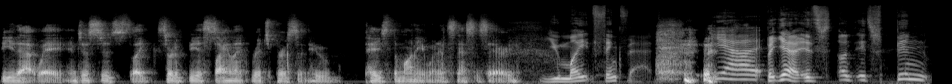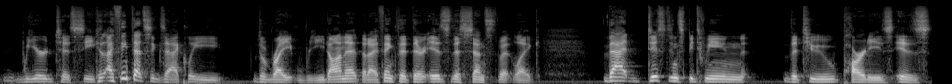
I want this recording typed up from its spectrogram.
be that way and just, just like sort of be a silent rich person who pays the money when it's necessary. You might think that. yeah, But yeah, it's uh, it's been weird to see because I think that's exactly the right read on it. That I think that there is this sense that like that distance between the two parties is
